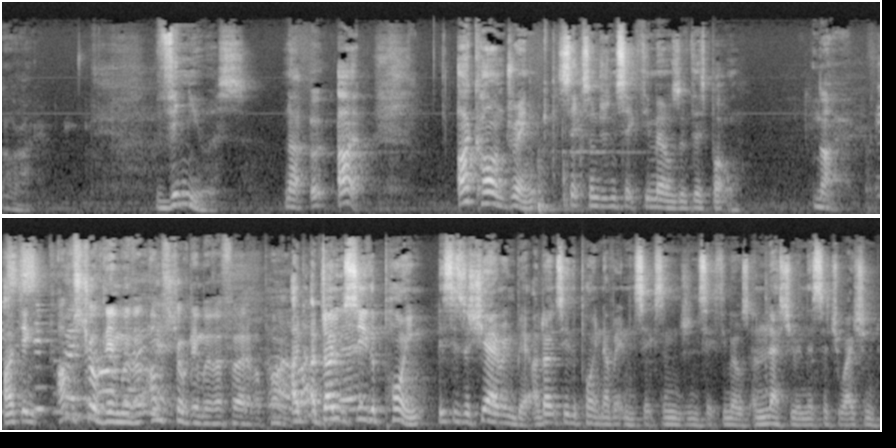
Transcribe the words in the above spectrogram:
All right. Vinous. No, uh, I I can't drink 660 mils of this bottle. No, I a think- I'm struggling with wine, a, isn't I'm struggling with a third of a pint. I, I don't see the point. This is a sharing bit. I don't see the point of it in 660 mils unless you're in this situation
